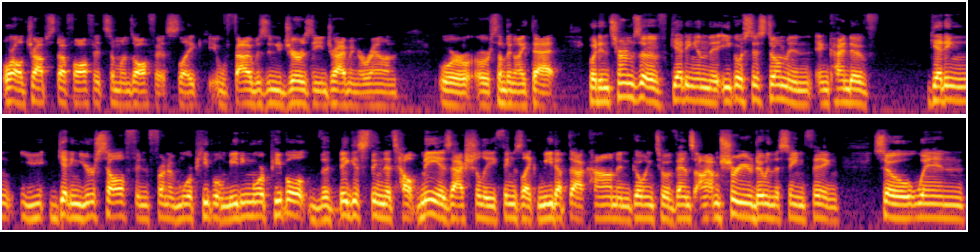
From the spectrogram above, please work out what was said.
or I'll drop stuff off at someone's office, like if I was in New Jersey and driving around or or something like that. But in terms of getting in the ecosystem and, and kind of getting you, getting yourself in front of more people, meeting more people. The biggest thing that's helped me is actually things like Meetup.com and going to events. I'm sure you're doing the same thing. So when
